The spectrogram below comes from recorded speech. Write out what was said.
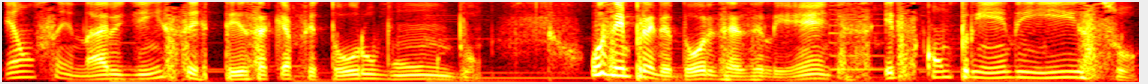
é um cenário de incerteza que afetou o mundo. Os empreendedores resilientes, eles compreendem isso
